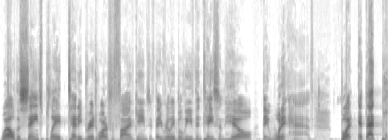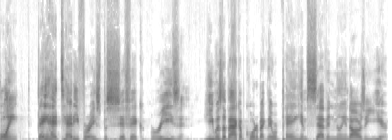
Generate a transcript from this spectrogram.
well, the Saints played Teddy Bridgewater for 5 games. If they really believed in Taysom Hill, they wouldn't have. But at that point, they had Teddy for a specific reason. He was the backup quarterback. They were paying him $7 million a year.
